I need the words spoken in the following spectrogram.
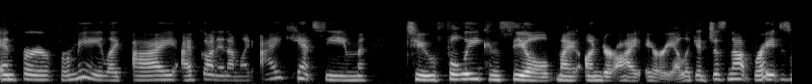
And for for me, like I I've gone in I'm like I can't seem to fully conceal my under eye area. Like it's just not bright as,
